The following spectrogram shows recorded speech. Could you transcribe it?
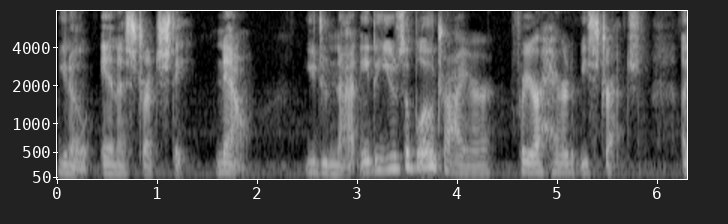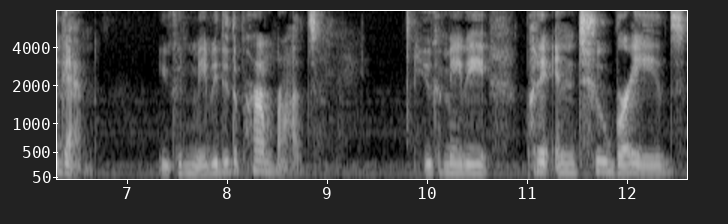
you know, in a stretch state. Now, you do not need to use a blow dryer for your hair to be stretched. Again, you could maybe do the perm rods. You could maybe put it in two braids,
